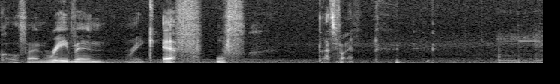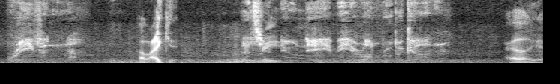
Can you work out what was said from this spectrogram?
Call sign Raven. F. Oof. That's fine. Raven. I like it. That's your new name here on Rubicon. Hell yeah.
